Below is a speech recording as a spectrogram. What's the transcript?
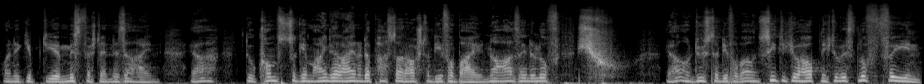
und er gibt dir Missverständnisse ein. Ja, du kommst zur Gemeinde rein und der Pastor rauscht an dir vorbei, Nase in der Luft, ja, und düst an dir vorbei und sieht dich überhaupt nicht. Du bist Luft für ihn.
